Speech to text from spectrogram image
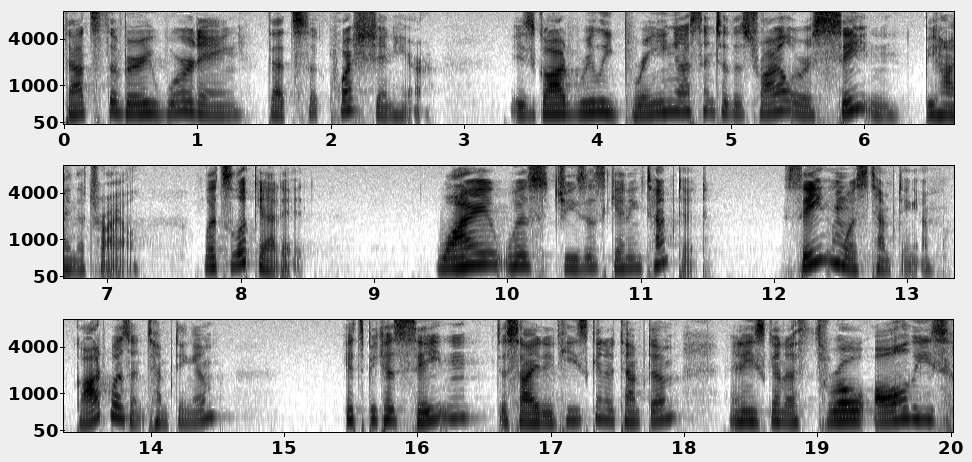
that's the very wording that's the question here. Is God really bringing us into this trial or is Satan behind the trial? Let's look at it. Why was Jesus getting tempted? Satan was tempting him. God wasn't tempting him. It's because Satan decided he's going to tempt him and he's going to throw all these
